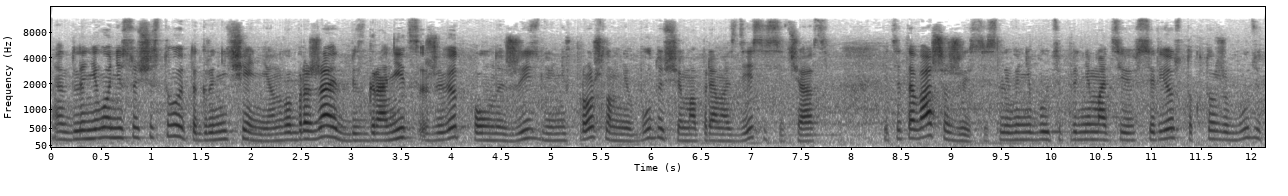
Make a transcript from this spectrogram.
Для него не существует ограничений, он воображает без границ, живет полной жизнью, не в прошлом, не в будущем, а прямо здесь и сейчас. Ведь это ваша жизнь, если вы не будете принимать ее всерьез, то кто же будет?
